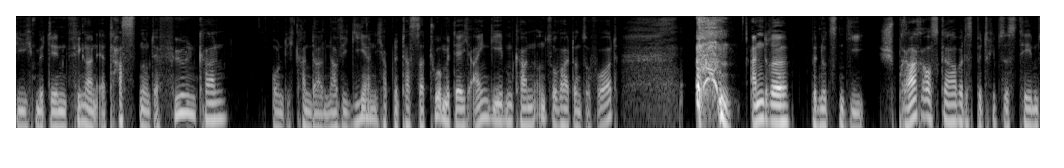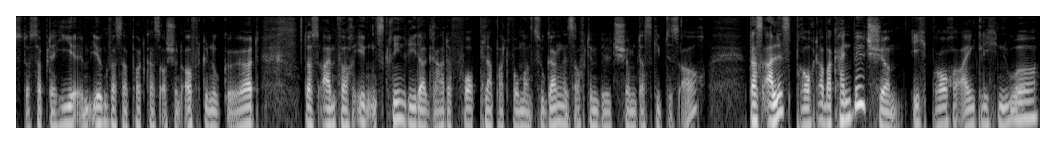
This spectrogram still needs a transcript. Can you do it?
die ich mit den Fingern ertasten und erfühlen kann. Und ich kann da navigieren. Ich habe eine Tastatur, mit der ich eingeben kann und so weiter und so fort. Andere benutzen die Sprachausgabe des Betriebssystems. Das habt ihr hier im Irgendwasser Podcast auch schon oft genug gehört, dass einfach irgendein Screenreader gerade vorplappert, wo man zugang ist auf dem Bildschirm. Das gibt es auch. Das alles braucht aber keinen Bildschirm. Ich brauche eigentlich nur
